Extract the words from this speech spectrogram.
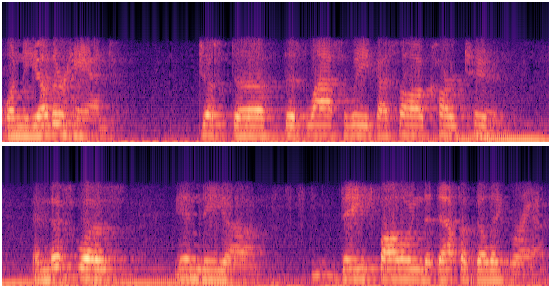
On the other hand, just uh, this last week, I saw a cartoon, and this was in the uh, days following the death of Billy Graham.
